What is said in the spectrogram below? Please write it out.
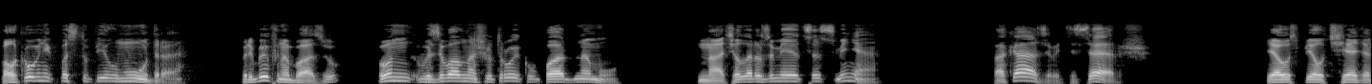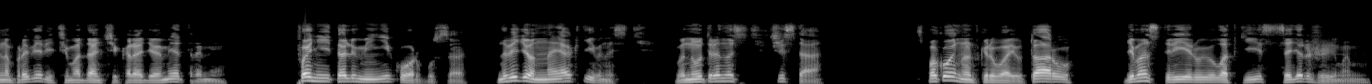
Полковник поступил мудро. Прибыв на базу, он вызывал нашу тройку по одному. Начал, разумеется, с меня. «Показывайте, Серж». Я успел тщательно проверить чемоданчик радиометрами. Фонит алюминий корпуса, наведенная активность, внутренность чиста. Спокойно открываю тару, демонстрирую лотки с содержимым.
